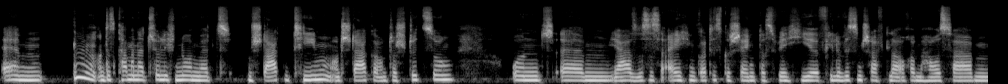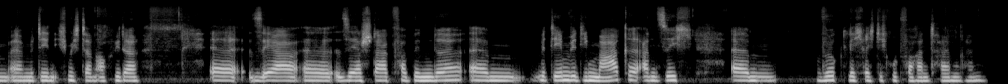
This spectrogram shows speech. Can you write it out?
Ähm, und das kann man natürlich nur mit einem starken Team und starker Unterstützung. Und ähm, ja, also es ist eigentlich ein Gottesgeschenk, dass wir hier viele Wissenschaftler auch im Haus haben, äh, mit denen ich mich dann auch wieder äh, sehr, äh, sehr stark verbinde, ähm, mit dem wir die Marke an sich ähm, wirklich richtig gut vorantreiben können.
